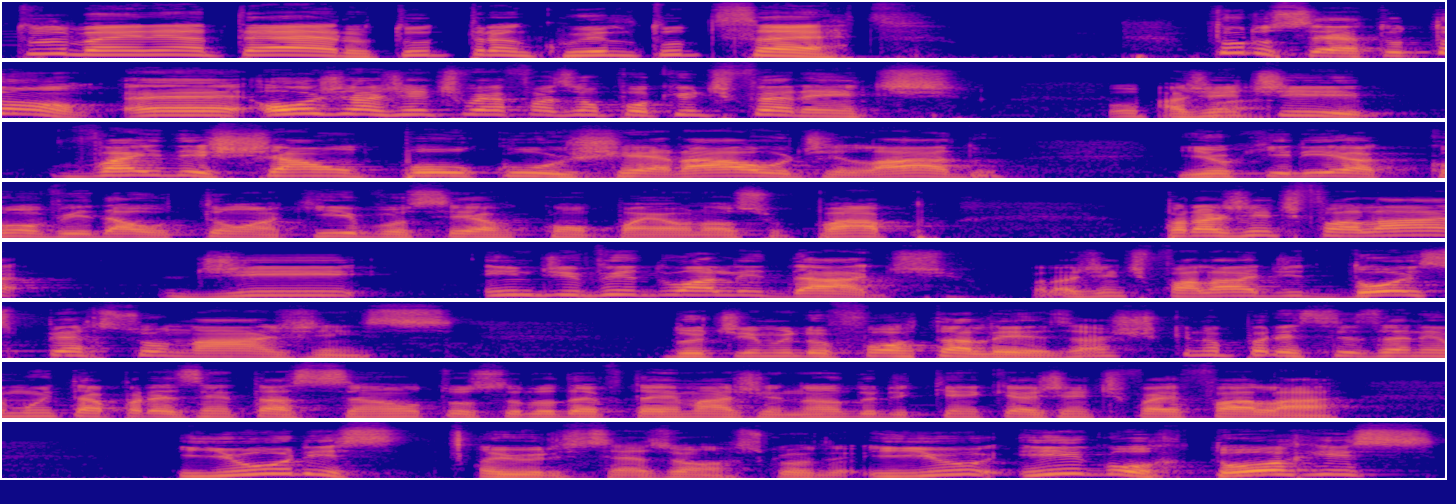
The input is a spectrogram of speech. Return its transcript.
Tudo bem, né, Antero? Tudo tranquilo, tudo certo. Tudo certo. Tom, é, hoje a gente vai fazer um pouquinho diferente. Opa. A gente vai deixar um pouco geral de lado e eu queria convidar o Tom aqui, você acompanhar o nosso papo, para a gente falar de individualidade, para a gente falar de dois personagens do time do Fortaleza. Acho que não precisa nem muita apresentação, o torcedor deve estar imaginando de quem é que a gente vai falar. Yuri, Yuri César, Igor Torres,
